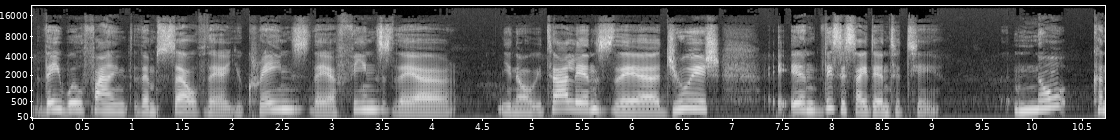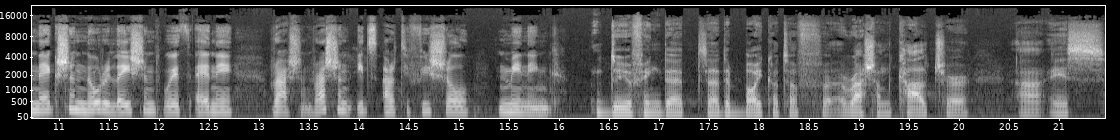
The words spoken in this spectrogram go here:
They will find themselves they are ukrainians they are finns they are you know italians they are jewish and this is identity. No connection no relation with any russian. Russian it's artificial meaning. Do you think that uh, the boycott of uh, russian culture uh, is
